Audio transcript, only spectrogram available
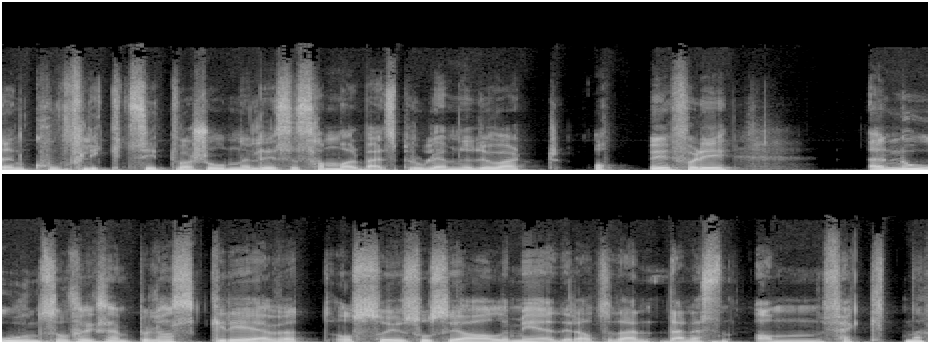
den konfliktsituasjonen eller disse samarbeidsproblemene du har vært oppi? Fordi det er noen som f.eks. har skrevet, også i sosiale medier, at det er, det er nesten anfektende.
